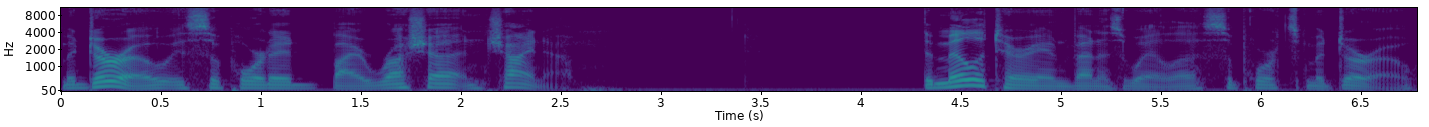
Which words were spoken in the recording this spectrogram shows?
Maduro is supported by Russia and China. The military in Venezuela supports Maduro,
